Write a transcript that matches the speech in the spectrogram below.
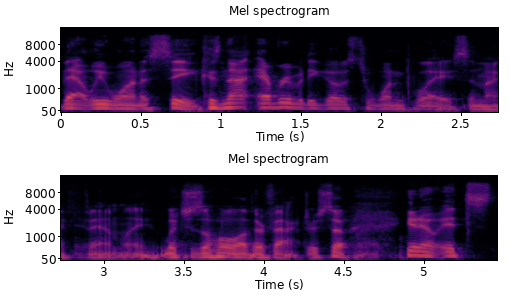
that we want to see because not everybody goes to one place in my family, which is a whole other factor. So you know, it's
